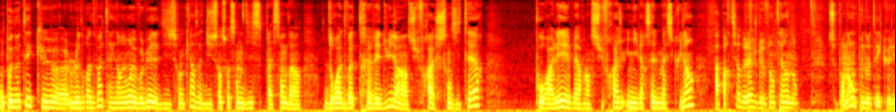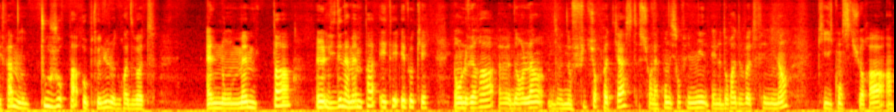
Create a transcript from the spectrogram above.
On peut noter que euh, le droit de vote a énormément évolué de 1815 à 1870, passant d'un droit de vote très réduit à un suffrage censitaire pour aller vers un suffrage universel masculin à partir de l'âge de 21 ans. Cependant, on peut noter que les femmes n'ont toujours pas obtenu le droit de vote. Euh, l'idée n'a même pas été évoquée. Et on le verra euh, dans l'un de nos futurs podcasts sur la condition féminine et le droit de vote féminin, qui constituera un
